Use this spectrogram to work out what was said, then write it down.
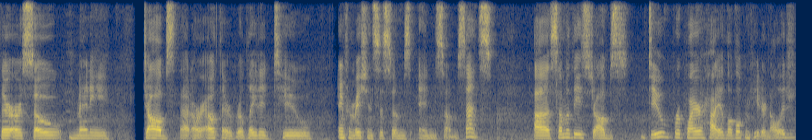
there are so many jobs that are out there related to information systems in some sense. Uh, some of these jobs do require high level computer knowledge,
